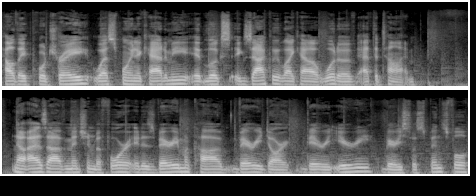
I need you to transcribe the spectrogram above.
how they portray West Point Academy. It looks exactly like how it would have at the time. Now, as I've mentioned before, it is very macabre, very dark, very eerie, very suspenseful,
